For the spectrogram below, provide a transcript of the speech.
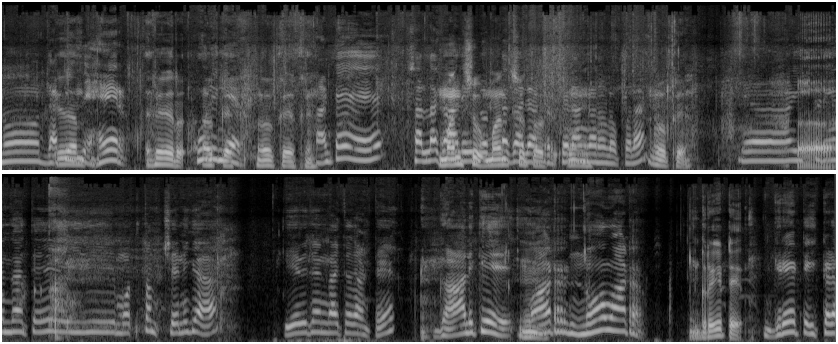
no that is hair hair cooling okay okay okay. అంటే చల్లగాలి మంచు, మంచు తోటి. తెలంగాణ లోపల. ఓకే. ఇక్కడ ఏంటంటే ఈ మొత్తం శనగ ఏ విధంగా అవుతుంది అంటే గాలికి water no water. Great great ఇక్కడ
